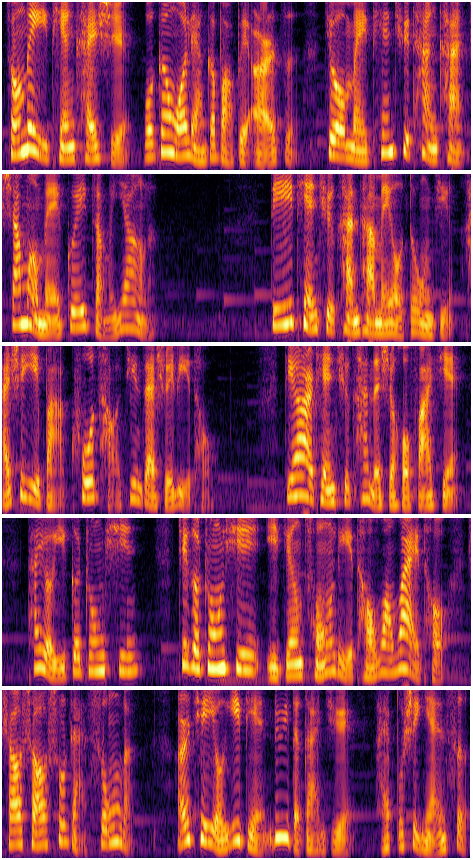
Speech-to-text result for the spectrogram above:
从那一天开始，我跟我两个宝贝儿子就每天去探看沙漠玫瑰怎么样了。第一天去看它没有动静，还是一把枯草浸在水里头。第二天去看的时候，发现它有一个中心，这个中心已经从里头往外头稍稍舒展松了，而且有一点绿的感觉，还不是颜色。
